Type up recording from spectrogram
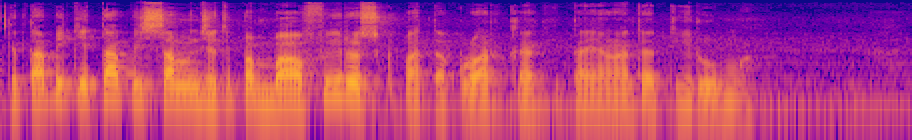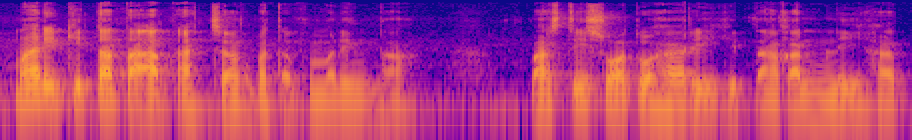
tetapi kita bisa menjadi pembawa virus kepada keluarga kita yang ada di rumah. Mari kita taat aja kepada pemerintah. Pasti suatu hari kita akan melihat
